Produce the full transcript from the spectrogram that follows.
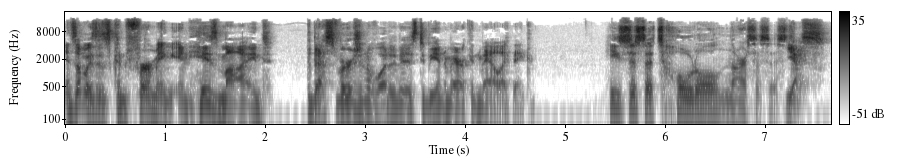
in some ways, it's confirming in his mind the best version of what it is to be an American male. I think. He's just a total narcissist. Yes.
